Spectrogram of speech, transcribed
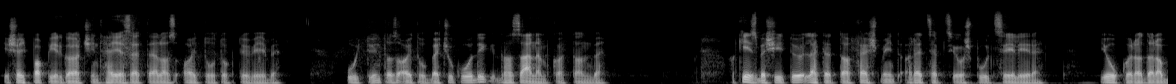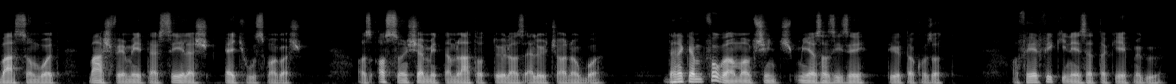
és egy papírgalacsint helyezett el az ajtótok tövébe. Úgy tűnt, az ajtó becsukódik, de a zár nem kattant be. A kézbesítő letette a festményt a recepciós pult szélére. Jókora darab vászon volt, másfél méter széles, egy húsz magas. Az asszony semmit nem látott tőle az előcsarnokból. De nekem fogalmam sincs, mi ez az izé, tiltakozott. A férfi kinézett a kép mögül.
